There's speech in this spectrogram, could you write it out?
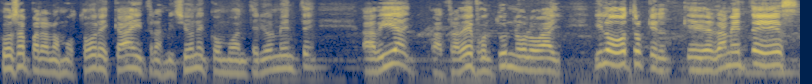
cosas para los motores, cajas y transmisiones como anteriormente había, a través de Fontur no lo hay. Y lo otro que, que verdaderamente es,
